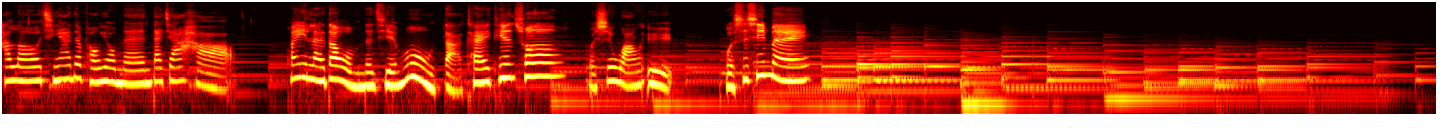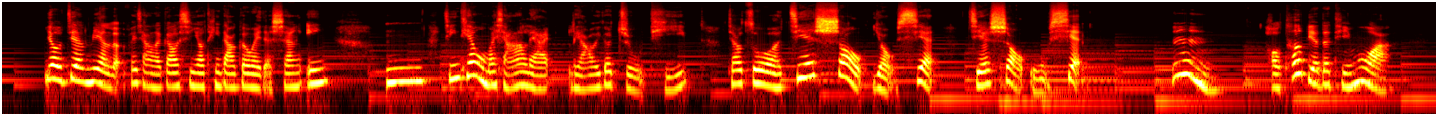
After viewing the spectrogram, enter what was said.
Hello，亲爱的朋友们，大家好，欢迎来到我们的节目《打开天窗》。我是王宇，我是新梅，又见面了，非常的高兴又听到各位的声音。嗯，今天我们想要来聊一个主题，叫做接受有限，接受无限。嗯，好特别的题目啊，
